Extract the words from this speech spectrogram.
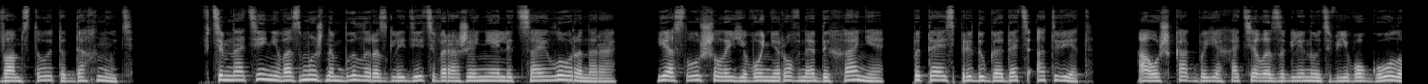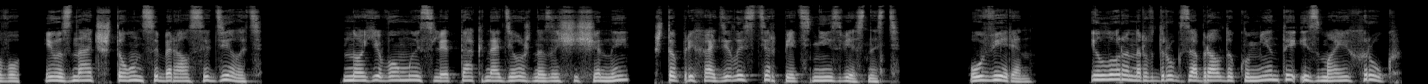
Вам стоит отдохнуть. В темноте невозможно было разглядеть выражение лица и Лоренера. Я слушала его неровное дыхание, пытаясь предугадать ответ. А уж как бы я хотела заглянуть в его голову и узнать, что он собирался делать. Но его мысли так надежно защищены, что приходилось терпеть неизвестность. Уверен. И Лоренер вдруг забрал документы из моих рук.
